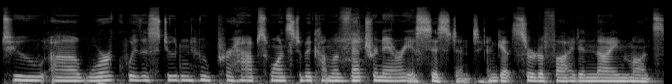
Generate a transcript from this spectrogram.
to uh, work with a student who perhaps wants to become a veterinary assistant and get certified in nine months.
